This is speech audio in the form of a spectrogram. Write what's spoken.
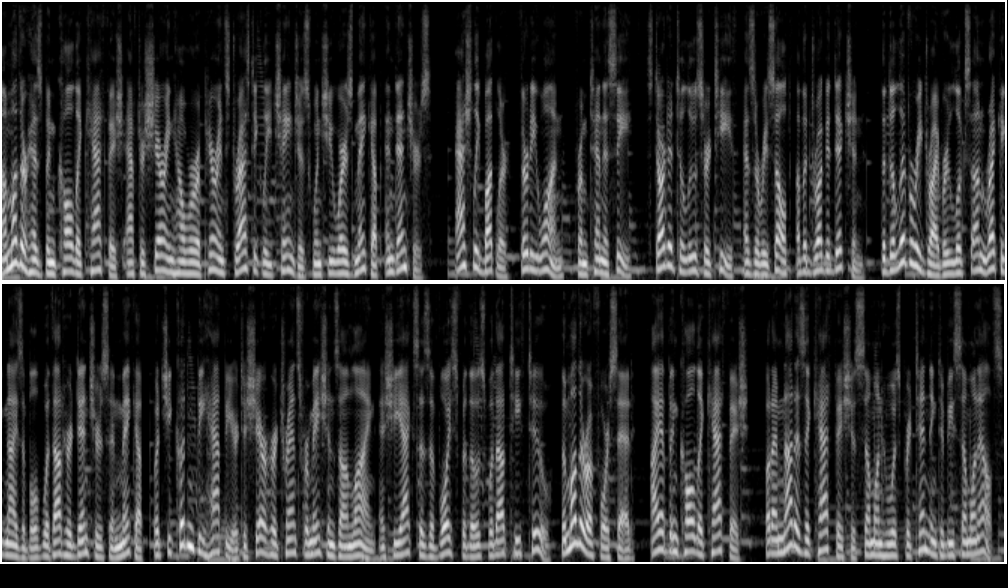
A mother has been called a catfish after sharing how her appearance drastically changes when she wears makeup and dentures. Ashley Butler, 31, from Tennessee, started to lose her teeth as a result of a drug addiction. The delivery driver looks unrecognizable without her dentures and makeup, but she couldn't be happier to share her transformations online as she acts as a voice for those without teeth too. The mother of four said, I have been called a catfish, but I'm not as a catfish as someone who was pretending to be someone else.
